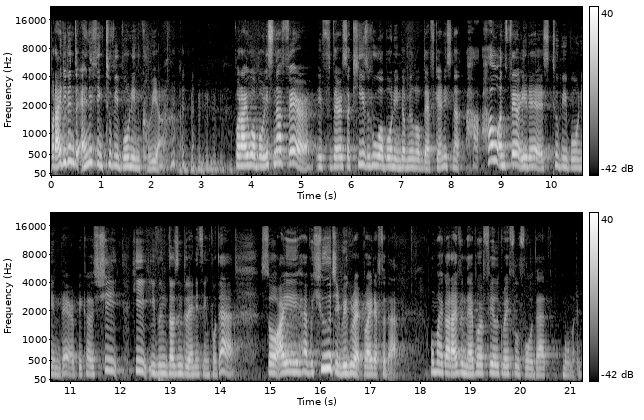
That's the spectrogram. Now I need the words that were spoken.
But I didn't do anything to be born in Korea. but I was born, it's not fair if there's a kids who were born in the middle of the Afghanistan, how, how unfair it is to be born in there because she, he even doesn't do anything for that. So I have a huge regret right after that. Oh my God, I've never feel grateful for that moment,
